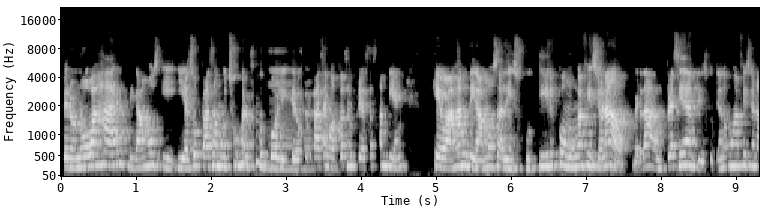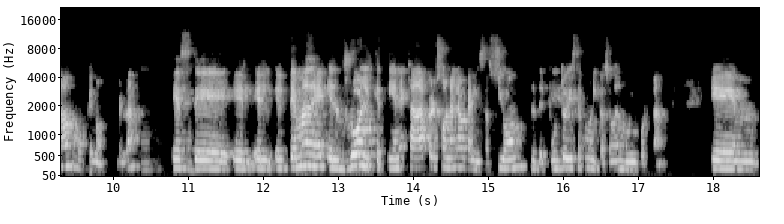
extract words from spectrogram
pero no bajar, digamos, y, eso pasa mucho con el fútbol y creo que pasa en otras empresas también, que bajan, digamos, a discutir con un aficionado, ¿verdad? Un presidente discutiendo con un aficionado como que no, ¿verdad? Este, el, el, el tema del el rol que tiene cada persona en la organización desde el punto de vista de comunicación es muy importante. Em,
